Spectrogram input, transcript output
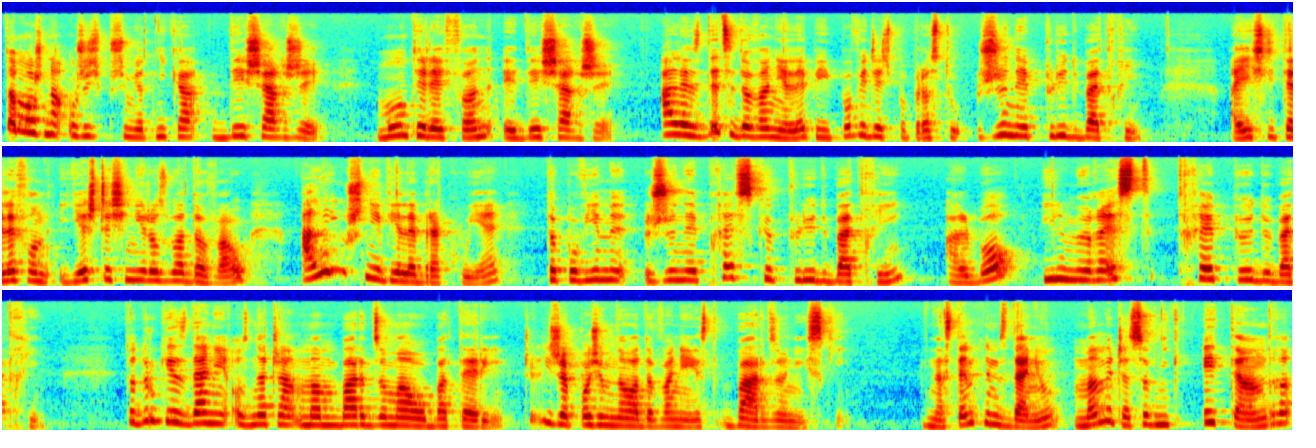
to można użyć przymiotnika déchargé. Mon téléphone est déchargé. Ale zdecydowanie lepiej powiedzieć po prostu je n'ai plus de batterie. A jeśli telefon jeszcze się nie rozładował, ale już niewiele brakuje, to powiemy je n'ai presque plus de batterie albo il me reste très peu de batterie. To drugie zdanie oznacza mam bardzo mało baterii, czyli że poziom naładowania jest bardzo niski. W następnym zdaniu mamy czasownik éteindre,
